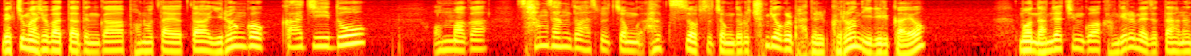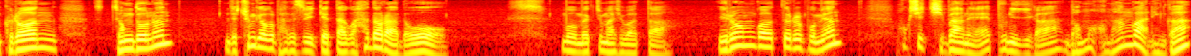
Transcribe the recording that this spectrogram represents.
맥주 마셔봤다든가 번호 따였다 이런 것까지도 엄마가 상상도 할수 없을 정도로 충격을 받을 그런 일일까요? 뭐 남자친구와 관계를 맺었다 하는 그런 정도는 이제 충격을 받을 수 있겠다고 하더라도 뭐 맥주 마셔봤다 이런 것들을 보면 혹시 집안의 분위기가 너무 엄한 거 아닌가?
